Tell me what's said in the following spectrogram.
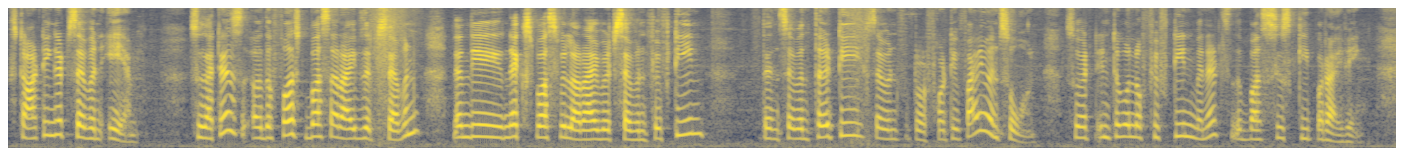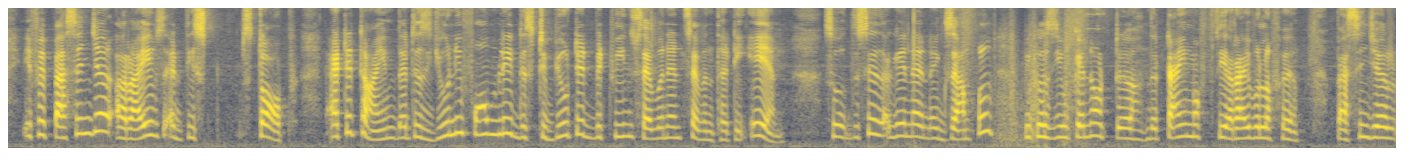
starting at 7 a.m. So, that is uh, the first bus arrives at 7, then the next bus will arrive at 7.15, then 7.30, 7.45 and so on. So, at interval of 15 minutes the buses keep arriving. If a passenger arrives at the stop at a time that is uniformly distributed between 7 and 7.30 a.m. So, this is again an example, because you cannot uh, the time of the arrival of a passenger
